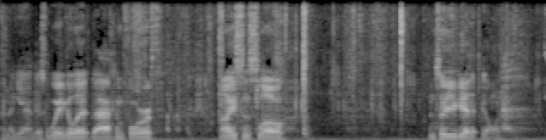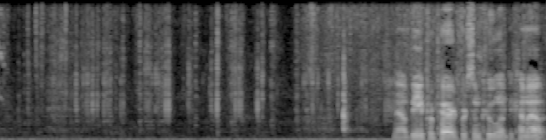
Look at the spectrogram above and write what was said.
And again, just wiggle it back and forth, nice and slow until you get it going. Now be prepared for some coolant to come out.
